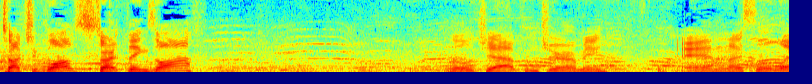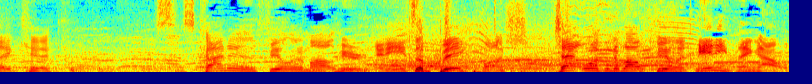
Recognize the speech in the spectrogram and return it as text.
Touch of gloves to start things off. Little jab from Jeremy. And a nice little leg kick. He's- kind of feeling him out here. And he eats a big punch. Tat wasn't about feeling anything out.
